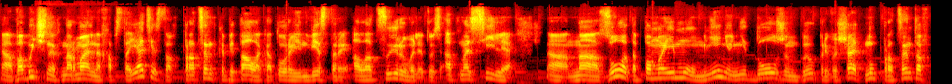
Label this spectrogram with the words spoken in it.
А, в обычных нормальных нормальных обстоятельствах процент капитала, который инвесторы аллоцировали, то есть относили а, на золото, по моему мнению, не должен был превышать, ну, процентов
